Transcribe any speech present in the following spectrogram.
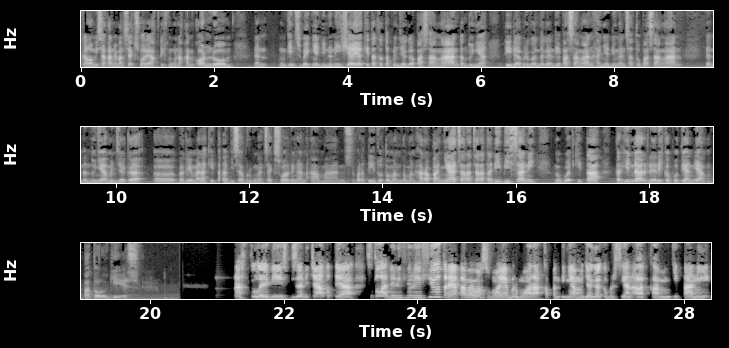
kalau misalkan memang seksualnya aktif menggunakan kondom dan mungkin sebaiknya di Indonesia ya kita tetap menjaga pasangan, tentunya tidak bergonta-ganti pasangan hanya dengan satu pasangan dan tentunya menjaga uh, bagaimana kita bisa berhubungan seksual dengan aman. Seperti itu teman-teman. Harapannya cara-cara tadi bisa nih ngebuat kita terhindar dari keputihan yang patologis. Nah, tuh ladies bisa dicatat ya. Setelah di review-review, ternyata memang semuanya bermuara ke pentingnya menjaga kebersihan alat kelamin kita nih.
